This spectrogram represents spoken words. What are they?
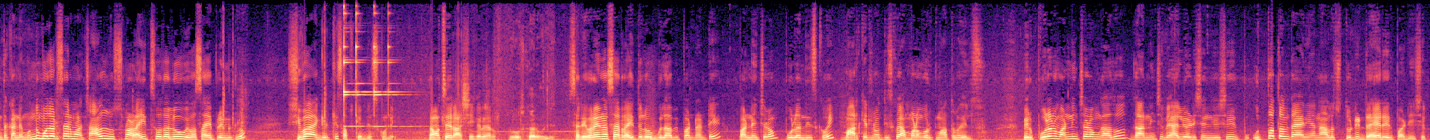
అంతకంటే ముందు మొదటిసారి మన ఛానల్ చూస్తున్న రైతు సోదరులు వ్యవసాయ ప్రేమికులు శివ అగ్రికి సబ్స్క్రైబ్ చేసుకోండి. నమస్తే రాజశేఖర్ గారు. నమస్కారం అండి. సార్ ఎవరైనా సార్ రైతులు గులాబీ పంట అంటే పండించడం పూలను తీసుకుపోయి మార్కెట్లో తీసుకుపోయి అమ్మడం వరకు మాత్రమే తెలుసు. మీరు పూలను పండించడం కాదు దాని నుంచి వాల్యూ ఎడిషన్ చేసి ఉత్పత్తులు తయారు అనే ఆలోచనతోటి డ్రైయర్ ఏర్పాటు చేశారు.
